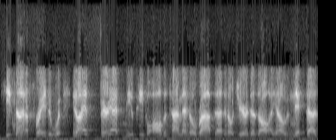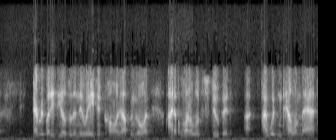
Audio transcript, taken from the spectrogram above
He's not afraid to. You know, I have Barry. I have new people all the time. I know Rob does. I know Jared does. All you know, Nick does. Everybody deals with a new agent calling up and going, "I don't want to look stupid." I, I wouldn't tell them that.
